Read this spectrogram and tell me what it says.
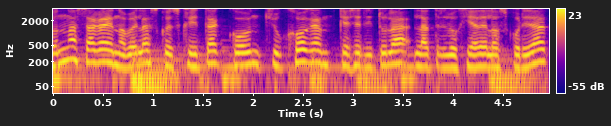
Con una saga de novelas coescrita con Chuck Hogan que se titula La Trilogía de la Oscuridad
